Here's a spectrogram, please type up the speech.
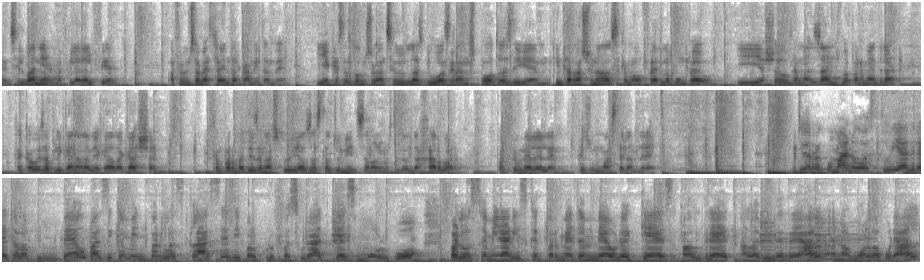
Pensilvània, a Filadèlfia, a fer un semestre d'intercanvi també. I aquestes doncs, van ser les dues grans potes, diguem, internacionals que m'ha ofert la Pompeu i això amb els anys va permetre que acabés aplicant a la beca de la Caixa que em permetés anar a estudiar als Estats Units, a la Universitat de Harvard, per fer un LLM, que és un màster en dret. Jo recomano estudiar dret a la Pompeu, bàsicament per les classes i pel professorat, que és molt bo, per als seminaris que et permeten veure què és el dret en la vida real, en el món laboral,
